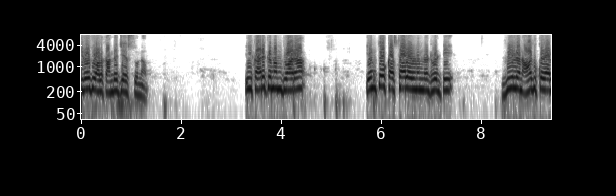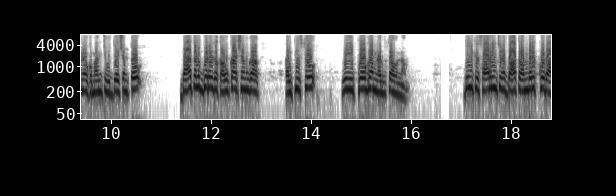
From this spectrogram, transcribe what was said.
ఈరోజు వాళ్ళకు అందజేస్తున్నాం. ఈ కార్యక్రమం ద్వారా ఎంతో కష్టాలలో ఉన్నటువంటి వీళ్ళను ఆదుకోవాలనే ఒక మంచి ఉద్దేశంతో దాతలకు కూడా ఇది ఒక అవకాశంగా కల్పిస్తూ ఈ ప్రోగ్రాం నడుపుతా ఉన్నాం. దీనికి సహరించిన దాతలందరికీ కూడా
